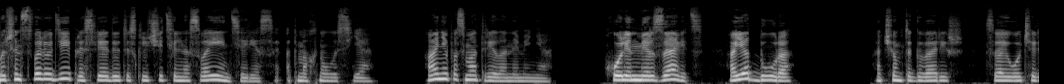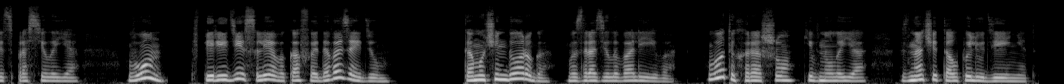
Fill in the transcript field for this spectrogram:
«Большинство людей преследуют исключительно свои интересы», — отмахнулась я. Аня посмотрела на меня. «Холин мерзавец, а я дура». «О чем ты говоришь?» — в свою очередь спросила я. «Вон, впереди, слева кафе, давай зайдем. «Там очень дорого», — возразила Валиева. «Вот и хорошо», — кивнула я. «Значит, толпы людей нет.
